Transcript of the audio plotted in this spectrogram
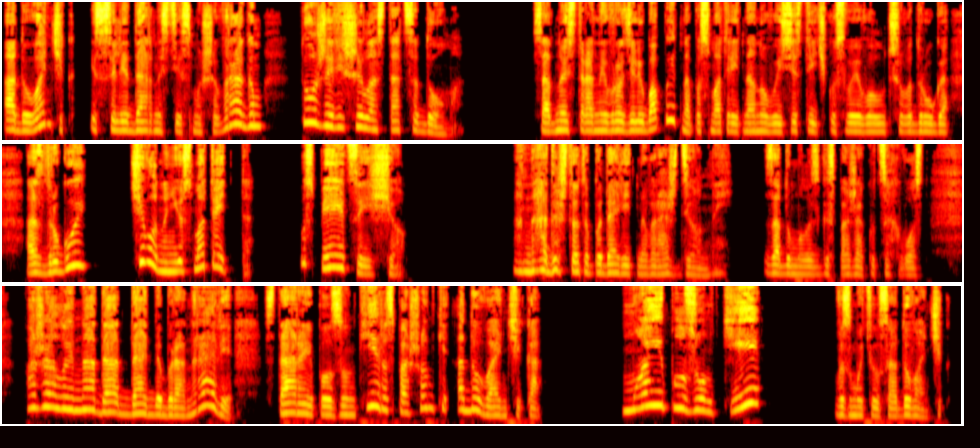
А дуванчик из солидарности с мышеврагом тоже решил остаться дома. С одной стороны, вроде любопытно посмотреть на новую сестричку своего лучшего друга, а с другой, чего на нее смотреть-то? Успеется еще. Надо что-то подарить новорожденной, задумалась госпожа Куцехвост. Пожалуй, надо отдать добронраве старые ползунки и распашонки одуванчика. — Мои ползунки? — возмутился одуванчик. —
